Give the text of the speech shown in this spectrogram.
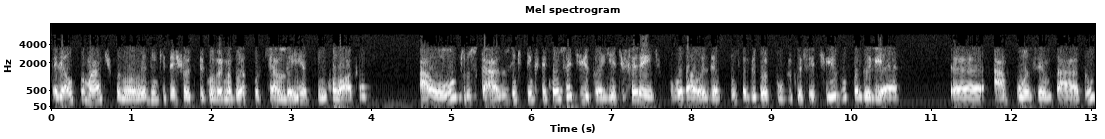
ele é automático no momento em que deixou de ser governador, porque a lei assim coloca. Há outros casos em que tem que ser concedido, aí é diferente. Vou dar o exemplo de um servidor público efetivo, quando ele é, é aposentado,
